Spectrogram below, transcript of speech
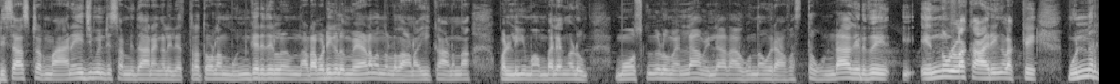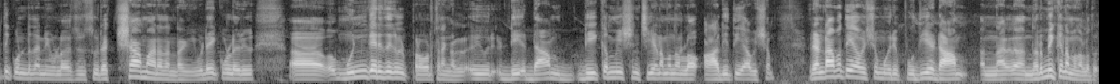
ഡിസാസ്റ്റർ മാനേജ്മെന്റ് സംവിധാനങ്ങളിൽ എത്രത്തോളം മുൻകരുതലുകളും നടപടികളും വേണമെന്നുള്ളതാണ് ഈ കാണുന്ന പള്ളിയും അമ്പലങ്ങളും മോസ്കുകളും എല്ലാം ഇല്ലാതാകുന്ന ഒരു ഉണ്ടാകരുത് എന്നുള്ള കാര്യങ്ങളൊക്കെ മുൻനിർത്തിക്കൊണ്ട് തന്നെയുള്ള ഒരു സുരക്ഷാ മാനദണ്ഡങ്ങൾ. ഇവിടേക്കുള്ളൊരു മുൻകരുതൽ പ്രവർത്തനങ്ങൾ ഈ ഒരു ഡി ഡീകമ്മീഷൻ ചെയ്യണമെന്നുള്ള ആദ്യത്തെ ആവശ്യം. രണ്ടാമത്തെ ആവശ്യം ഒരു പുതിയ ഡാം നിർമ്മിക്കണമെന്നുള്ളത്.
